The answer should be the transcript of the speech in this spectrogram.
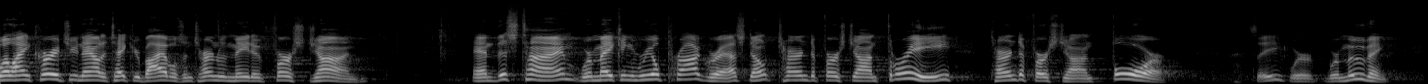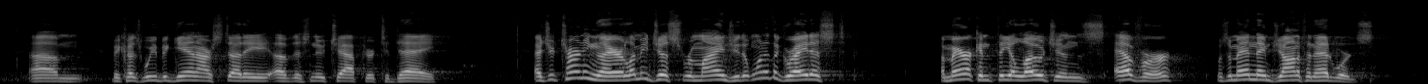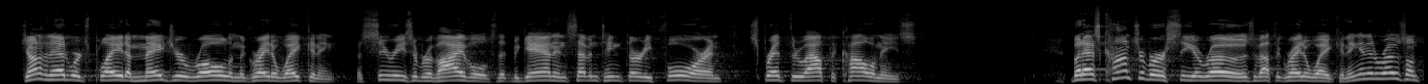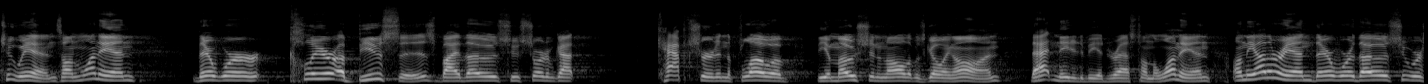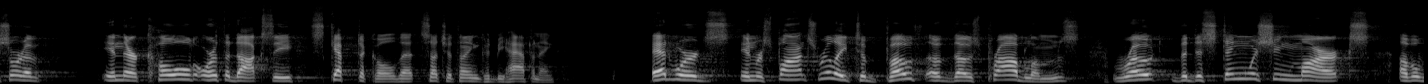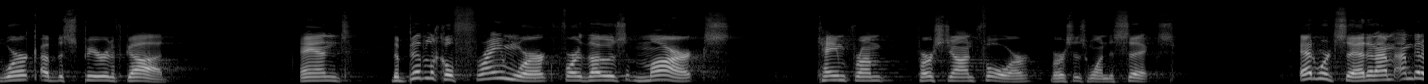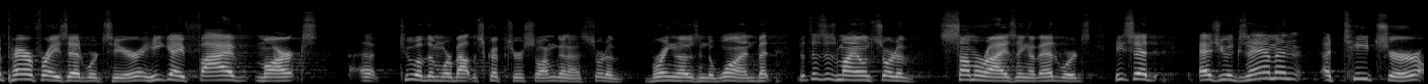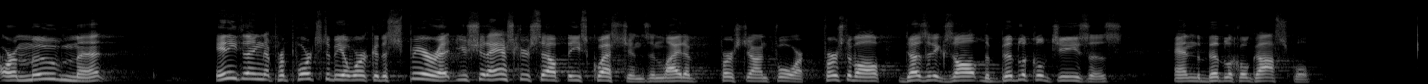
Well, I encourage you now to take your Bibles and turn with me to 1 John. And this time we're making real progress. Don't turn to 1 John 3, turn to 1 John 4. See, we're, we're moving um, because we begin our study of this new chapter today. As you're turning there, let me just remind you that one of the greatest American theologians ever was a man named Jonathan Edwards. Jonathan Edwards played a major role in the Great Awakening, a series of revivals that began in 1734 and spread throughout the colonies. But as controversy arose about the Great Awakening, and it arose on two ends, on one end, there were clear abuses by those who sort of got captured in the flow of the emotion and all that was going on. That needed to be addressed on the one end. On the other end, there were those who were sort of in their cold orthodoxy skeptical that such a thing could be happening. Edwards, in response really to both of those problems, wrote the distinguishing marks of a work of the Spirit of God. And the biblical framework for those marks came from 1 John 4, verses 1 to 6. Edwards said, and I'm, I'm going to paraphrase Edwards here, he gave five marks. Uh, two of them were about the scripture, so I'm going to sort of bring those into one. But, but this is my own sort of summarizing of Edwards. He said, as you examine a teacher or a movement, anything that purports to be a work of the Spirit, you should ask yourself these questions in light of 1 John 4. First of all, does it exalt the biblical Jesus and the biblical gospel?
